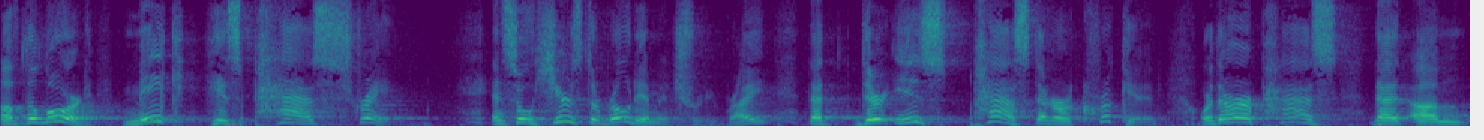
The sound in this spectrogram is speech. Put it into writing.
of the Lord, make his paths straight. And so here's the road imagery, right? That there is paths that are crooked, or there are paths that um,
